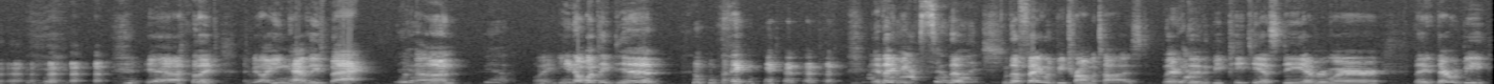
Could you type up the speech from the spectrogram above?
yeah, they they'd be like, you can have these back. We're Yeah. done. Yeah, Like, you know what they did? Like, I they'd be- so the, much. The Fae would be traumatized. There, Yeah. There'd be PTSD everywhere. They, there would be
